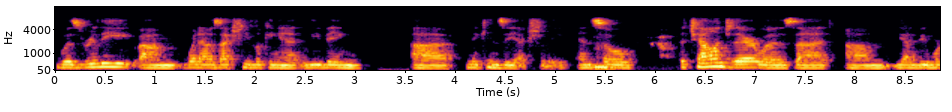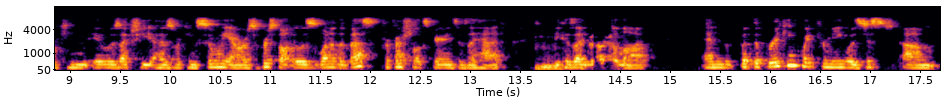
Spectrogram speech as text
was really um, when I was actually looking at leaving uh, McKinsey, actually, and mm. so the challenge there was that um, yeah, I'd been working. It was actually I was working so many hours. So first of all, it was one of the best professional experiences I had mm. because I learned a lot. And but the breaking point for me was just um,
